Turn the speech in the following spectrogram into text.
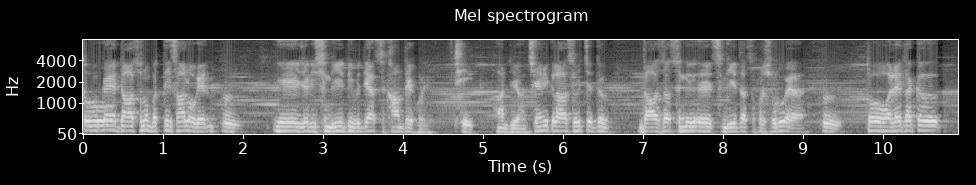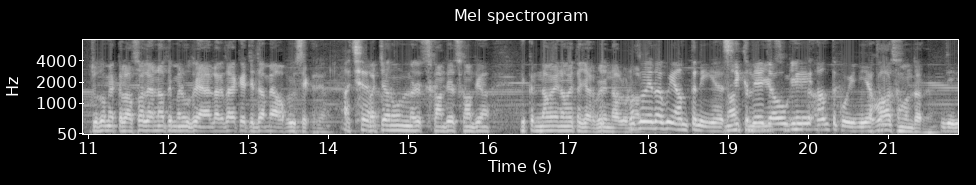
ਤੋਂ ਕਿਉਂਕਿ ਦਾਸ ਨੂੰ 32 ਸਾਲ ਹੋ ਗਏ। ਨੇ ਇਹ ਜਿਹੜੀ ਸੰਗੀਤ ਦੀ ਵਿਦਿਆ ਸਿਖਾਉਂਦੇ ਹੋਏ। ਠੀਕ। ਹਾਂਜੀ ਹਾਂ 6ਵੀਂ ਕਲਾਸ ਵਿੱਚ ਦ- ਦਾਸ ਦਾ ਸੰਗੀ- ਇਹ ਸੰਗੀਤ ਦਾ ਸਫ਼ਰ ਸ਼ੁਰੂ ਹੋਇਆ। ਹੂੰ। ਤੋਂ ਹਲੇ ਤੱਕ ਜਦੋਂ ਮੈਂ ਕਲਾਸਾਂ ਲੈਣਾ ਤੇ ਮੈਨੂੰ ਤਾਂ ਐਂ ਲੱਗਦਾ ਕਿ ਜਿੱਦਾਂ ਮੈਂ ਆਪ ਵੀ ਸਿੱਖ ਰਿਹਾ। ਅੱਛਾ। ਬੱਚਿਆਂ ਨੂੰ ਸਿਖਾਉਂਦੇ ਸਿਖਾਉਂਦਿਆਂ ਇੱਕ ਨਵੇਂ ਨਵੇਂ ਤਜਰਬੇ ਦੇ ਨਾਲ ਮਤਲਬ ਉਹਨਾਂ ਇਹਦਾ ਕੋਈ ਅੰਤ ਨਹੀਂ ਹੈ। ਸਿੱਖਦੇ ਹੈ, ਜਾਓਗੇ ਅੰਤ ਕੋਈ ਨਹੀਂ ਹੈ। ਹੁਣ ਅਥਾਹ ਸਮੁੰਦਰ ਹੈ। ਜੀ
